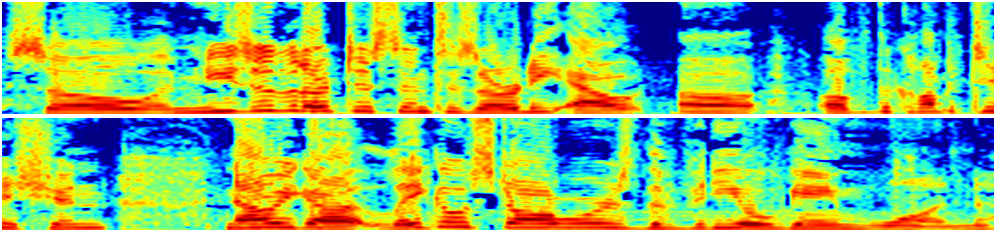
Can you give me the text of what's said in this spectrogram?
So Amnesia the Dark Descent is already out uh, of the competition. Now we got Lego Star Wars the video game 1.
